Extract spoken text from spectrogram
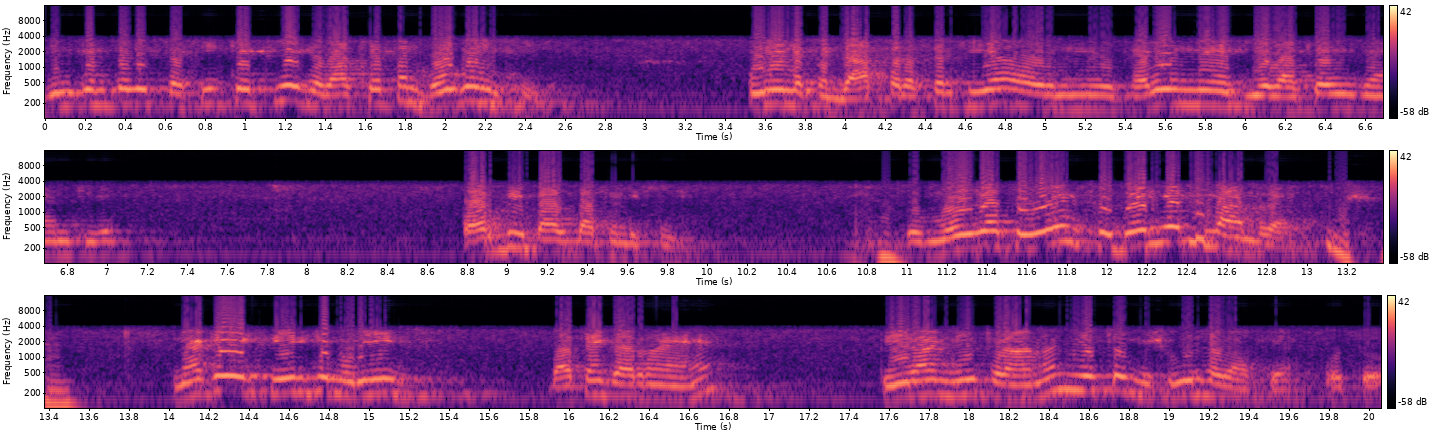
جن کے مطلب تحقیق کہتی ہے کہ واقع ہو گئی تھی انہوں نے پنجاب پر اثر کیا اور ان میں خیر ان میں یہ واقعہ بھی بیان کیا۔ اور بھی بعض باتیں لکھی ہیں۔ تو موزہ تو وہ سبیریا بھی مان رہا ہے۔ نہ کہ ایک پیر کے مریض باتیں کر رہے ہیں۔ پیران نہیں پرانا یہ تو مشہور ہے واقعہ۔ وہ تو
